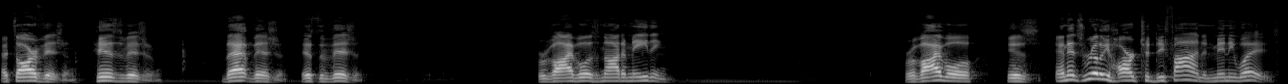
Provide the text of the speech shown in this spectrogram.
It's our vision, his vision. That vision. It's the vision. Revival is not a meeting. Revival is, and it's really hard to define in many ways.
